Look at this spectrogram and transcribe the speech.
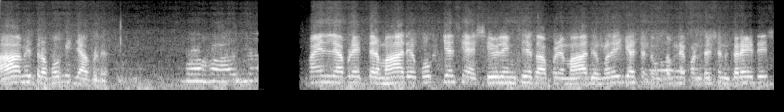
હા, મિત્ર, પોગી ગયા આપણે. ફાઇનલી આપણે અત્યારે મહાદેવ પોગી ગયા છે શિવલિંગ છે, તો આપણે મહાદેવ મળી ગયા છે, તો હું તમને પણ દર્શન કરાવી દઈશ.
